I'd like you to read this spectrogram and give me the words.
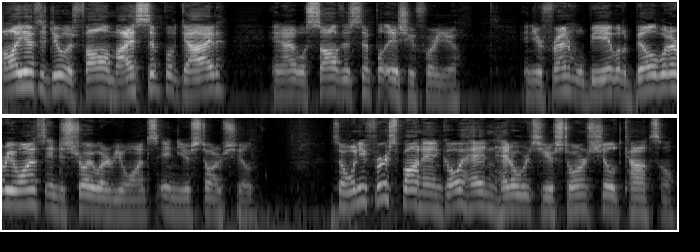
All you have to do is follow my simple guide, and I will solve this simple issue for you. And your friend will be able to build whatever he wants and destroy whatever he wants in your Storm Shield. So when you first spawn in, go ahead and head over to your Storm Shield console.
